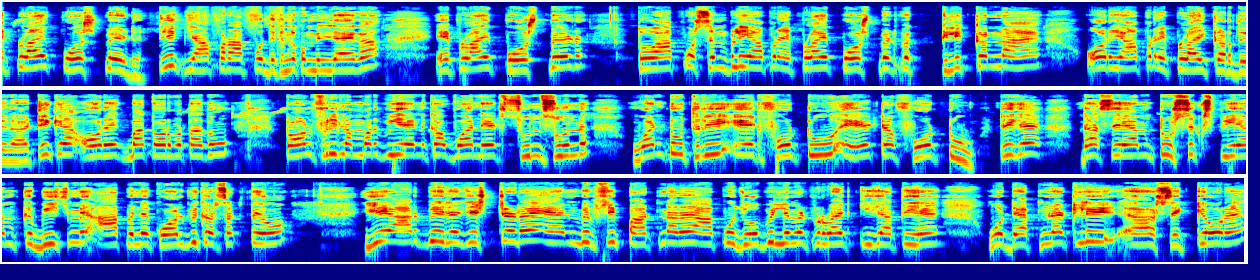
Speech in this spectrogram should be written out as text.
अप्लाई पोस्ट पेड ठीक, यहाँ पर आपको देखने को मिल जाएगा। अप्लाई पोस्ट पेड तो आपको सिंपली यहाँ पर अप्लाई पोस्ट पेड पर क्लिक करना है और यहाँ पर अप्लाई कर देना है। ठीक है, और एक बात और बता दूँ। टोल फ्री नंबर भी है इनका। वन एट शून्य शून्य one two three eight four two eight four two ठीक है, दस A M two six P M के बीच में आप इन्हें कॉल भी कर सकते हो। ये आर बी रजिस्टर्ड है एन बी सी पार्टनर है। आपको जो भी लिमिट प्रोवाइड की जाती है, वो डेफिनेटली सिक्योर है।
